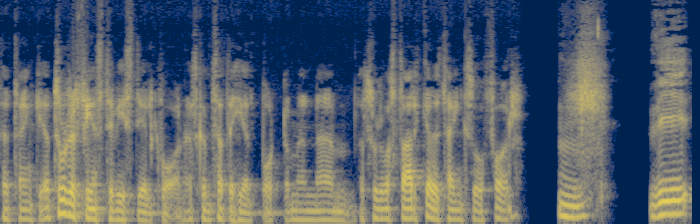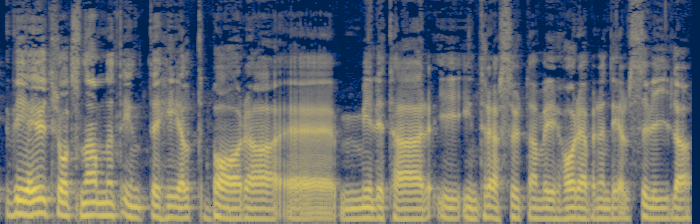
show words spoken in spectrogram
det tänket. Jag tror det finns till viss del kvar. Jag ska inte sätta helt bort det, men um, jag tror det var starkare tänk så förr. Mm. Vi, vi är ju trots namnet inte helt bara eh, militär i intresse, utan vi har även en del civila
